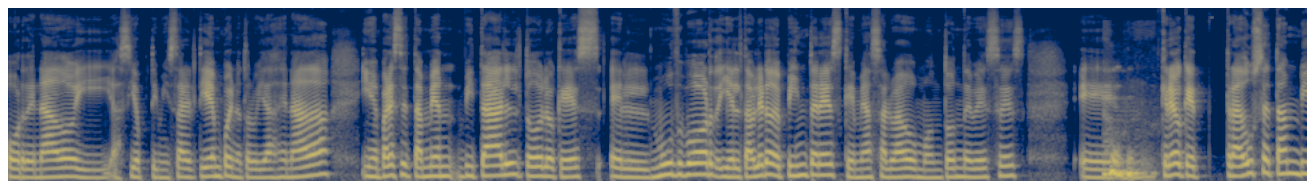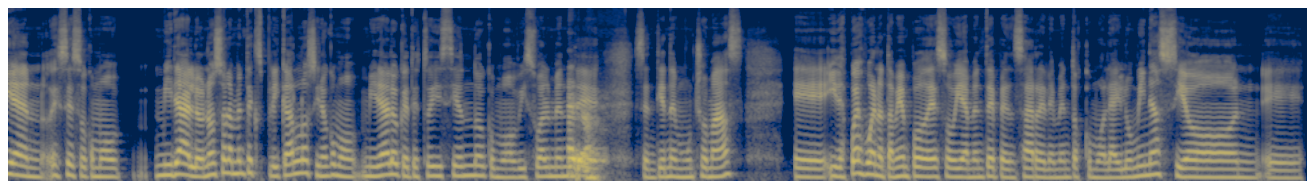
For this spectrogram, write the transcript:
ordenado y así optimizar el tiempo y no te olvidas de nada. Y me parece también vital todo lo que es el mood board y el tablero de Pinterest que me ha salvado un montón de veces. Eh, creo que traduce tan bien, es eso, como míralo, no solamente explicarlo, sino como mira lo que te estoy diciendo, como visualmente se entiende mucho más. Eh, y después, bueno, también podés obviamente pensar elementos como la iluminación, eh,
